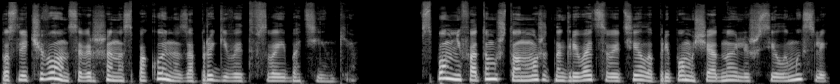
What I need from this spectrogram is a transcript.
после чего он совершенно спокойно запрыгивает в свои ботинки. Вспомнив о том, что он может нагревать свое тело при помощи одной лишь силы мысли,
